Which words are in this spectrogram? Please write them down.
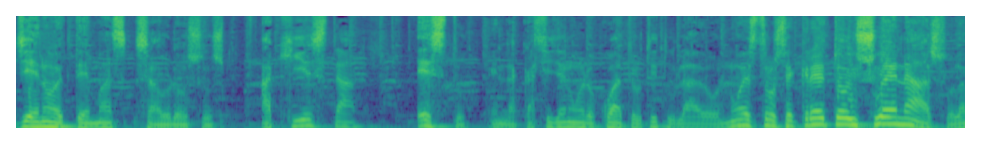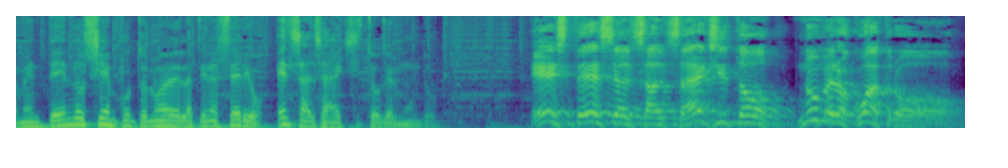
lleno de temas sabrosos. Aquí está esto en la casilla número 4 titulado Nuestro secreto y suena solamente en los 100.9 de Latina Estéreo en Salsa Éxitos del Mundo. Este es el salsa éxito número 4.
